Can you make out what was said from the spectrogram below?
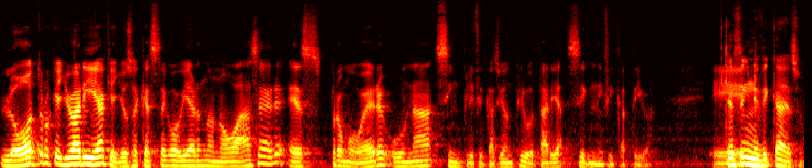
lo otro que yo haría, que yo sé que este gobierno no va a hacer, es promover una simplificación tributaria significativa. ¿Qué significa eso?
